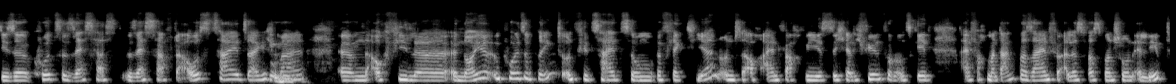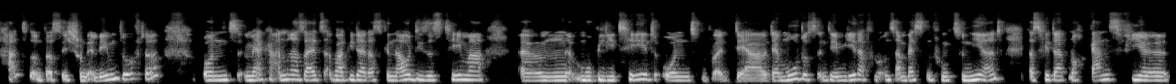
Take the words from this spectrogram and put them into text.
diese kurze sesshafte Auszeit, sage ich mhm. mal, ähm, auch viele neue Impulse bringt und viel Zeit zum Reflektieren und auch einfach, wie es sicherlich vielen von uns geht, einfach mal dankbar sein für alles, was man man schon erlebt hat und was ich schon erleben durfte. Und merke andererseits aber wieder, dass genau dieses Thema ähm, Mobilität und der, der Modus, in dem jeder von uns am besten funktioniert, dass wir da noch ganz viel,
